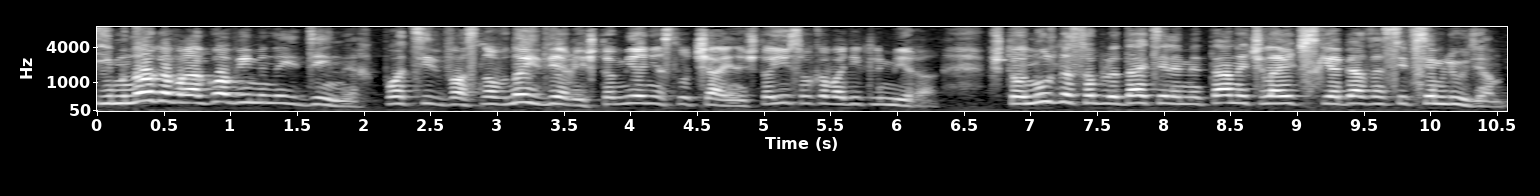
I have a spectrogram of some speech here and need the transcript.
и много врагов именно единых, против основной веры, что мир не случайный, что есть руководитель мира, что нужно соблюдать элементарные человеческие обязанности всем людям.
